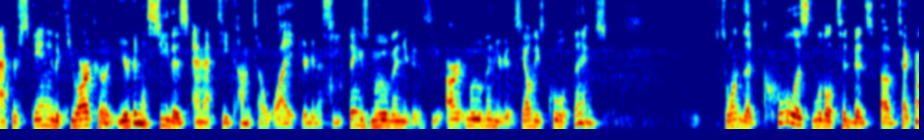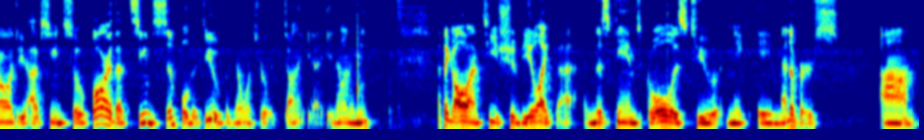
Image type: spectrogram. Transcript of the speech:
after scanning the QR code, you're going to see this NFT come to life. You're going to see things moving, you're going to see art moving, you're going to see all these cool things. It's one of the coolest little tidbits of technology I've seen so far that seems simple to do, but no one's really done it yet. You know what I mean? I think all NFTs should be like that. And this game's goal is to make a metaverse Um,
